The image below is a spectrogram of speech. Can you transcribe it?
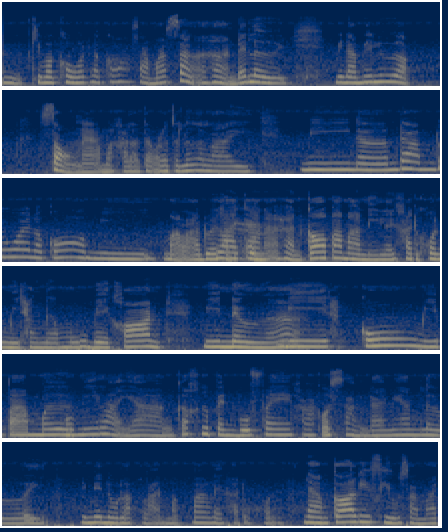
น QR code แล้วก็สามารถสั่งอาหารได้เลย มีน้ำให้เลือก สองน้ำนะคะ แล้วแต่ว่าเราจะเลือกอะไร มีน้ำดำด้วยแล้วก็มีหม่าล่าด้วยค่ะรายการอาหารก็ประมาณนี้เลยค่ะทุกคนมีทั้งเนื้อหมูเบคอน มีเนื้อ มีกุ้ง มีปลาหมึกมีหลายอย่าง ก็คือเป็นบุฟเฟ่ต์ค่ะ กดสั่งได้ไม่อั้นเลย มีเมนูหลากหลายมากๆเลยค่ะทุกคน น้ำก็รีฟิลสามารถ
